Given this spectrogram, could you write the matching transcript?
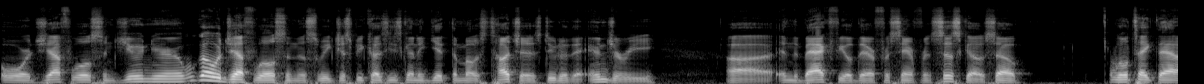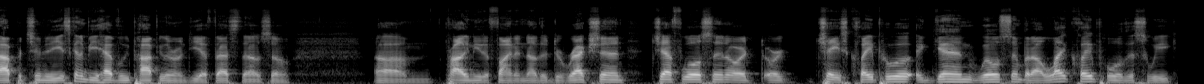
or Jeff Wilson Jr. We'll go with Jeff Wilson this week just because he's going to get the most touches due to the injury uh, in the backfield there for San Francisco. So we'll take that opportunity. It's going to be heavily popular on DFS though, so um, probably need to find another direction. Jeff Wilson or or Chase Claypool again. Wilson, but I like Claypool this week.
